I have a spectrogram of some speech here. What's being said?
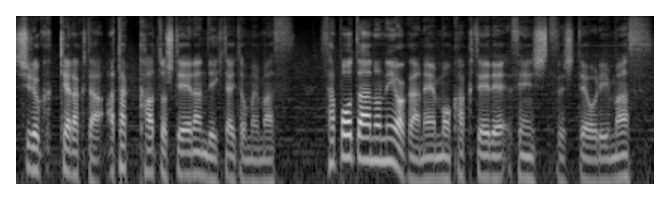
主力キャラクターアタッカーとして選んでいきたいと思いますサポーターの2枠はね、もう確定で選出しております。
